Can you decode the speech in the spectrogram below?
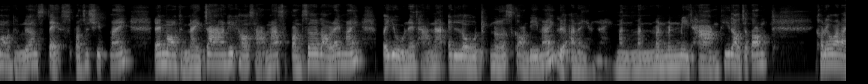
มองถึงเรื่อง state sponsorship ไหมได้มองถึงนายจ้างที่เขาสามารถสปอนเซอร์เราได้ไหม ไปอยู่ในฐานะ enrolled nurse ก่อนดีไหมหรืออะไรยังไง มันมันมันมันมีทางที่เราจะต้อง เขาเรียกว่าอะไร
